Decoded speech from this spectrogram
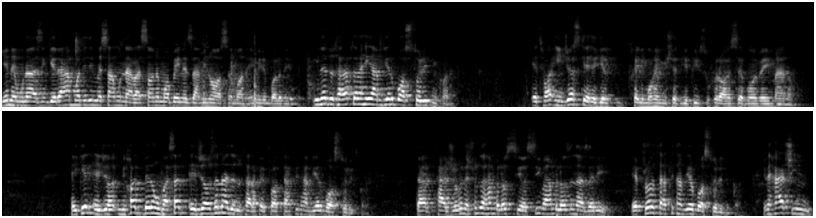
یه نمونه از این گره هم ما دیدیم مثل همون نوسان ما بین زمین و آسمانه. هی میریم بالا میریم اینا دو طرف دارن هی همدیگه رو باز تولید می‌کنن. اتفاقا اینجاست که هگل خیلی مهم میشه دیگه فیلسوف راه سوم به این معنا. هگل اجازه می‌خواد بره اون وسط اجازه نده دو طرف افراد تفرید همدیگه رو باز کنن در تجربه نشون داد هم به سیاسی و هم به نظری. افراد تفرید همدیگه رو باز می‌کنن. یعنی هر چی این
